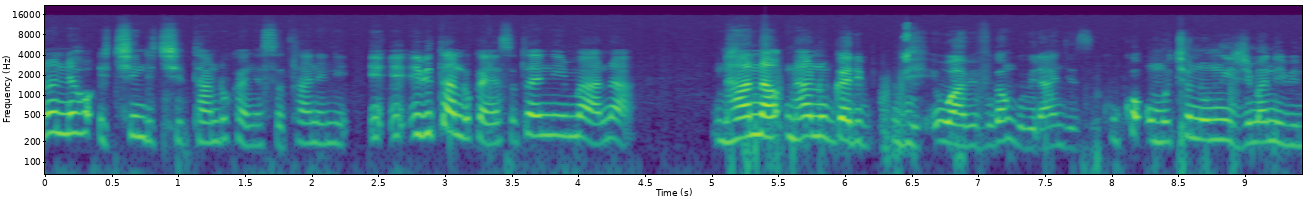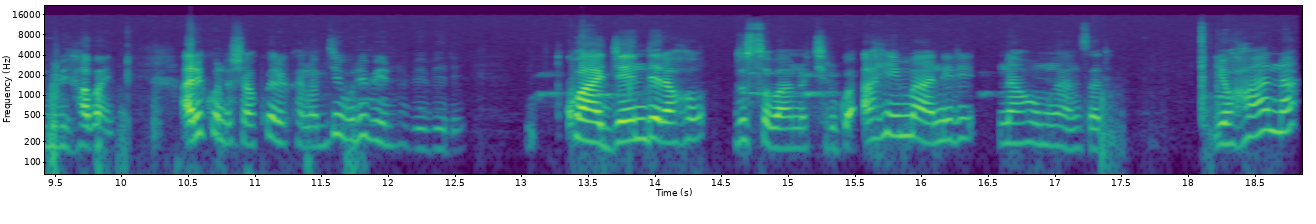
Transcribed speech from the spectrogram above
Noneho ikindi kitandukanya satani ni ibitandukanya satani n'imana nta nubwo ari bi- wabivuga ngo ubirangize kuko umucyo n'umwijima ni ibintu bihabanye. Ariko ndashaka kwerekana byibura ibintu bibiri twagenderaho dusobanukirwa aho imana iri n'aho umwanzi ari. Yohana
